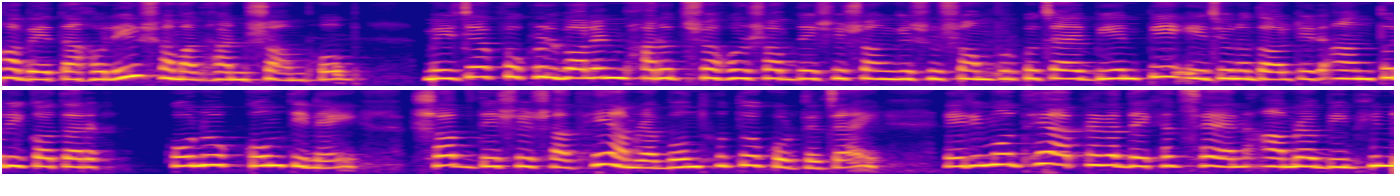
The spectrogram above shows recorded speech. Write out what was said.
হবে, তাহলেই সমাধান সম্ভব। মির্জা ফখরুল বলেন, ভারত সহ সব দেশের সঙ্গে সুসম্পর্ক চায় বিএনপি এই জন্য দলটির আন্তরিকতার কোনো কমতি নেই। সব দেশের সাথে আমরা বন্ধুত্ব করতে চাই। এরই মধ্যে আপনারা দেখেছেন, আমরা বিভিন্ন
